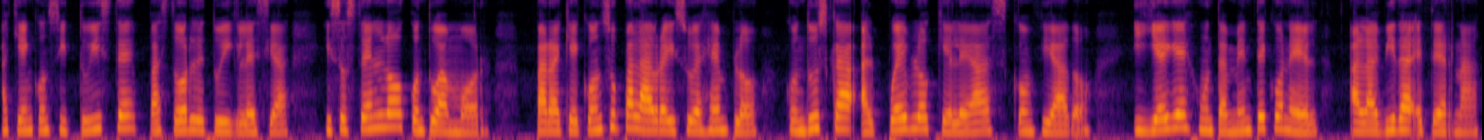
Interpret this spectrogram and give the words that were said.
a quien constituiste pastor de tu iglesia, y sosténlo con tu amor, para que con su palabra y su ejemplo conduzca al pueblo que le has confiado, y llegue juntamente con él a la vida eterna,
